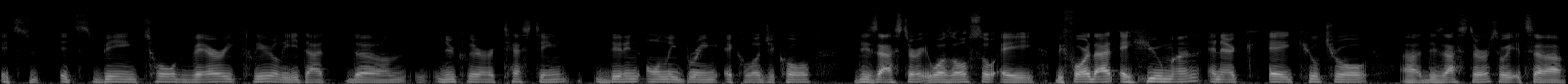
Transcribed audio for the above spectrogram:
it's it's being told very clearly that the um, nuclear testing didn't only bring ecological disaster; it was also a before that a human and a, a cultural uh, disaster. So it's a,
